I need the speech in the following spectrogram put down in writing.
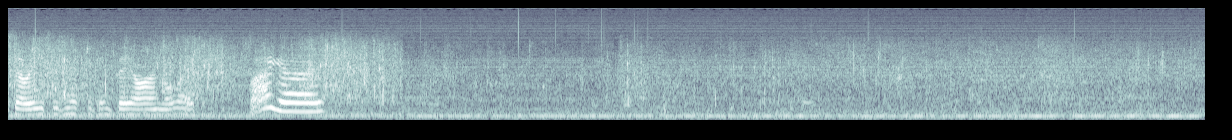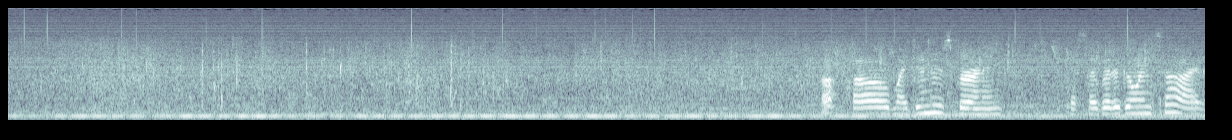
How insignificant they are on the lake. Bye, guys. Uh-oh, my dinner's burning. Guess I better go inside.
